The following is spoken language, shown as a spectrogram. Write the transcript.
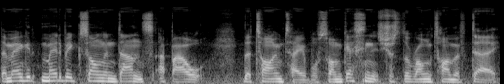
they made, made a big song and dance about the timetable, so I'm guessing it's just the wrong time of day.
